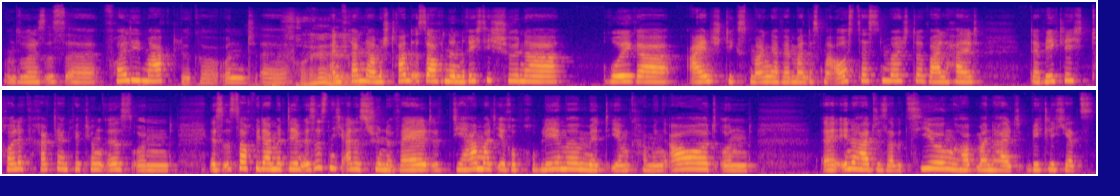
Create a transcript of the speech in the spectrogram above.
Und so, das ist äh, voll die Marktlücke. Und äh, ein Fremder am Strand ist auch ein richtig schöner ruhiger Einstiegsmanga, wenn man das mal austesten möchte, weil halt da wirklich tolle Charakterentwicklung ist und es ist auch wieder mit dem, es ist nicht alles schöne Welt, die haben halt ihre Probleme mit ihrem Coming Out und äh, innerhalb dieser Beziehung, ob man halt wirklich jetzt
